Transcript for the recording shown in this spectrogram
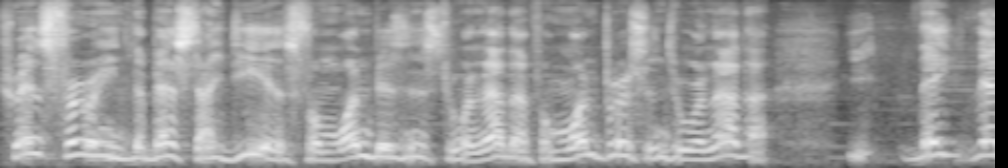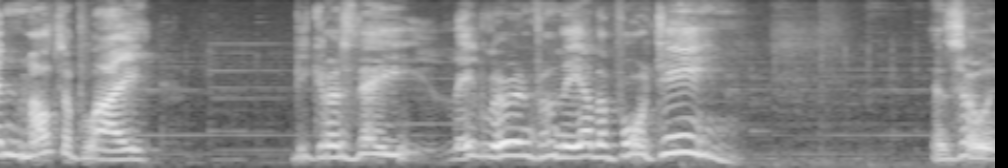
Transferring the best ideas from one business to another, from one person to another, they then multiply because they, they learn from the other 14. And so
